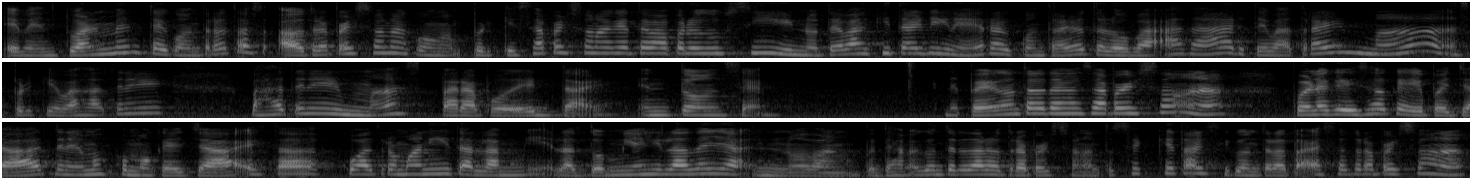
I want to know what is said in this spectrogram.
eventualmente contratas a otra persona con, porque esa persona que te va a producir no te va a quitar dinero, al contrario, te lo va a dar, te va a traer más, porque vas a tener, vas a tener más para poder dar. Entonces, después de contratar a esa persona, la que dice, ok, pues ya tenemos como que ya estas cuatro manitas, las, las dos mías y las de ella, no dan. Pues déjame contratar a otra persona. Entonces, ¿qué tal si contratas a esa otra persona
